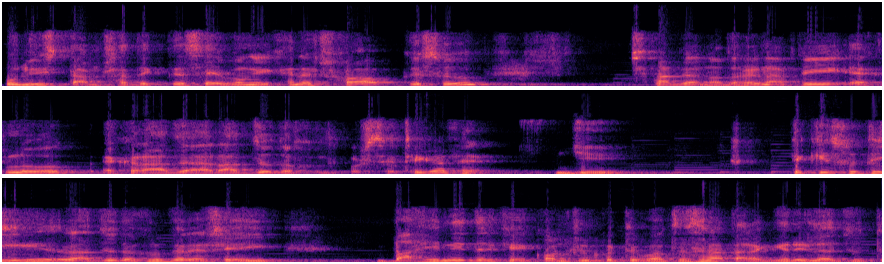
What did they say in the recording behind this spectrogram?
পুলিশ তামসা দেখতেছে এবং এখানে সব কিছু সাজানো। ধরেন আপনি এক লোক, এক রাজা রাজ্য দখল করছে, ঠিক আছে? জি। কিছুতেই রাজ্য দখল করে সেই বাহিনীদেরকে কন্ট্রোল করতে পারতেছে না তারা গেরিলা যুদ্ধ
